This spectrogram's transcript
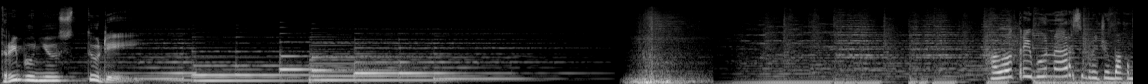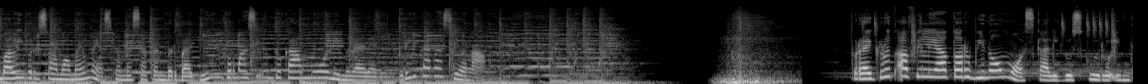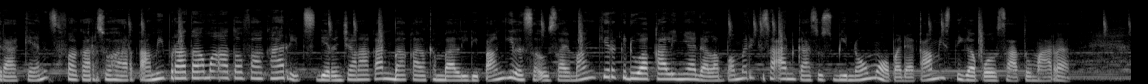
Tribun News Today. Halo Tribuners, berjumpa kembali bersama Memes. Memes akan berbagi informasi untuk kamu dimulai dari berita nasional. Perekrut afiliator Binomo sekaligus guru Indra Kens, Fakar Soehartami Pratama atau Fakarits direncanakan bakal kembali dipanggil seusai mangkir kedua kalinya dalam pemeriksaan kasus Binomo pada Kamis 31 Maret.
